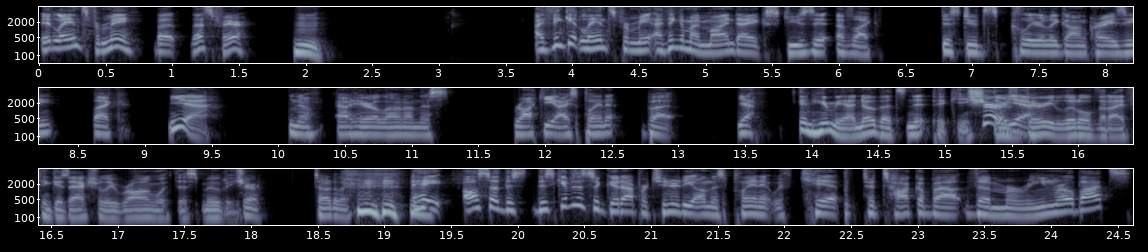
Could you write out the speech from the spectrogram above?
It lands for me, but that's fair. Hmm. I think it lands for me. I think in my mind, I excuse it of like, this dude's clearly gone crazy. Like, Yeah. you know, out here alone on this rocky ice planet. But yeah. And hear me, I know that's nitpicky. Sure, There's yeah. very little that I think is actually wrong with this movie. sure, totally. hey, also this this gives us a good opportunity on this planet with Kip to talk about the marine robots.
